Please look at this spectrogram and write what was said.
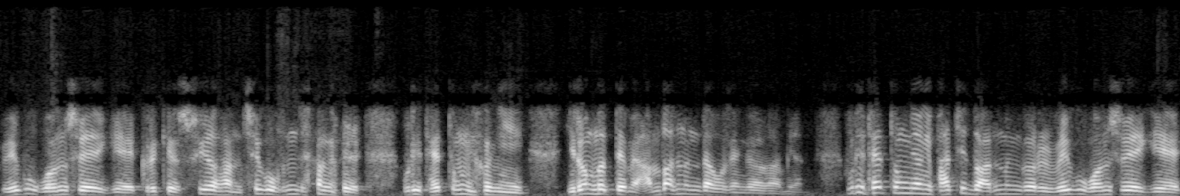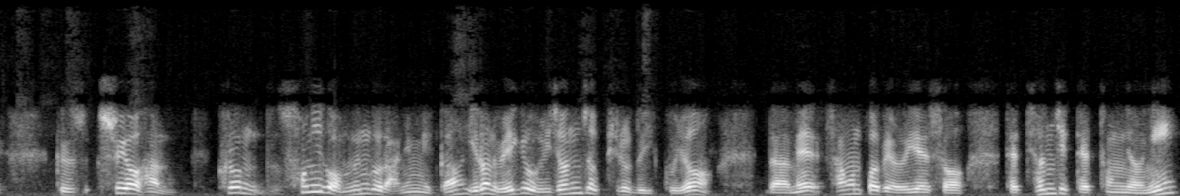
외국 원수에게 그렇게 수여한 최고 훈장을 우리 대통령이 이런 것 때문에 안 받는다고 생각하면 우리 대통령이 받지도 않는 거를 외국 원수에게 그 수여한 그런 성의가 없는 것 아닙니까? 이런 외교 의존적 필요도 있고요. 그다음에 상원법에 의해서 현직 대통령이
